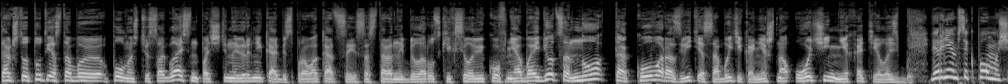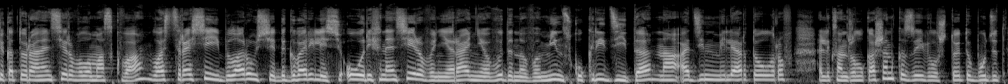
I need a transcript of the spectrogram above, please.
Так что тут я с тобой полностью согласен, почти наверняка без провокации со стороны белорусских силовиков не обойдется, но такого развития событий, конечно, очень не хотелось бы. Вернемся к помощи, которую анонсировала Москва. Власти России и Беларуси договорились о рефинансировании ранее выданного Минску кредита на 1 миллиард долларов. Александр Лукашенко заявил, что это будет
